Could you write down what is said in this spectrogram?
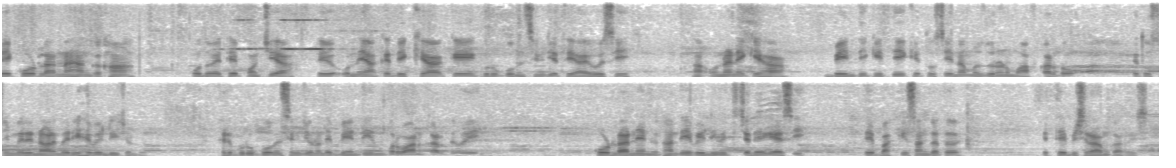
ਤੇ ਕੋਟਲਾ ਨਿਹੰਗ ਖਾਨ ਉਦੋਂ ਇੱਥੇ ਪਹੁੰਚਿਆ ਤੇ ਉਹਨੇ ਆ ਕੇ ਦੇਖਿਆ ਕਿ ਗੁਰੂ ਗੋਬਿੰਦ ਸਿੰਘ ਜੀ ਇੱਥੇ ਆਏ ਹੋਏ ਸੀ। ਤਾਂ ਉਹਨਾਂ ਨੇ ਕਿਹਾ, ਬੇਨਤੀ ਕੀਤੀ ਕਿ ਤੁਸੀਂ ਇਹਨਾਂ ਮਜ਼ਦੂਰਾਂ ਨੂੰ ਮਾਫ ਕਰ ਦਿਓ। ਤੇ ਤੁਸੀਂ ਮੇਰੇ ਨਾਲ ਮੇਰੀ ਹਵੇਲੀ ਚੱਲੋ। ਫਿਰ ਗੁਰੂ ਗੋਬਿੰਦ ਸਿੰਘ ਜੀ ਉਹਨਾਂ ਦੀ ਬੇਨਤੀ ਨੂੰ ਪ੍ਰਵਾਨ ਕਰਦੇ ਹੋਏ ਕੋਟਲਾ ਨਿਹੰਗ ਖਾਨ ਦੀ ਹਵੇਲੀ ਵਿੱਚ ਚਲੇ ਗਏ ਸੀ ਤੇ ਬਾਕੀ ਸੰਗਤ ਇੱਥੇ ਵਿਸ਼ਰਾਮ ਕਰ ਰਹੀ ਸੀ।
